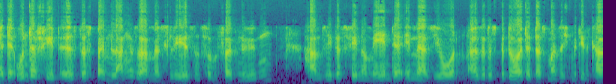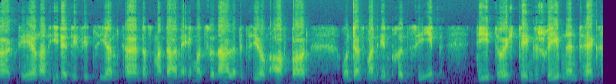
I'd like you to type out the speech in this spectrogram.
äh, der Unterschied ist, dass beim langsames Lesen zum Vergnügen haben Sie das Phänomen der Immersion. Also das bedeutet, dass man sich mit den Charakteren identifizieren kann, dass man da eine emotionale Beziehung aufbaut und dass man im Prinzip die durch den geschriebenen Text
